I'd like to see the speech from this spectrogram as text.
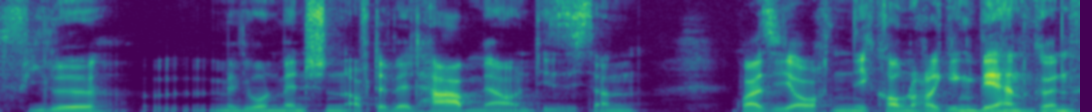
viele Millionen Menschen auf der Welt haben, ja, und die sich dann quasi auch nicht, kaum noch dagegen wehren können,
